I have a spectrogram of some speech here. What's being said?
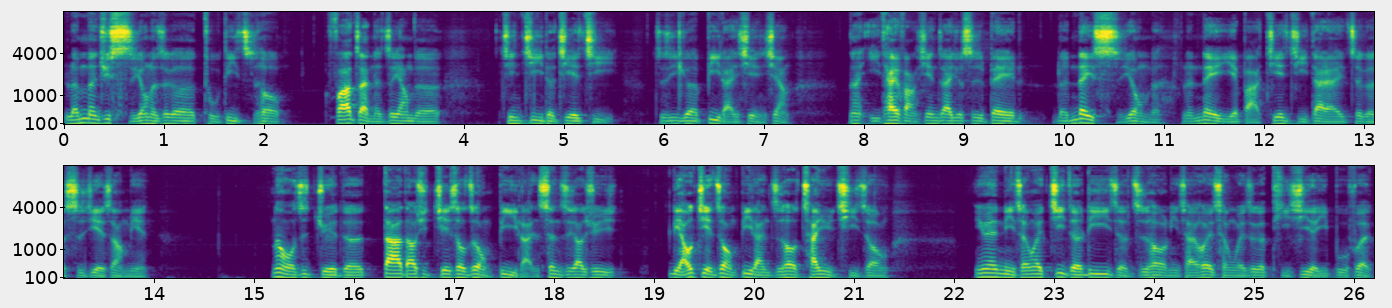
人们去使用了这个土地之后，发展的这样的经济的阶级，这是一个必然现象。那以太坊现在就是被人类使用的，人类也把阶级带来这个世界上面。那我是觉得大家都要去接受这种必然，甚至要去了解这种必然之后参与其中，因为你成为既得利益者之后，你才会成为这个体系的一部分。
